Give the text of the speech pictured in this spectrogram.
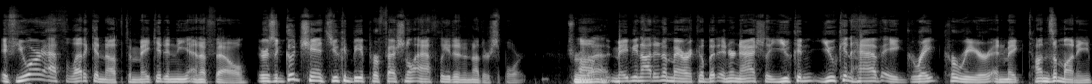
If you are athletic enough to make it in the NFL, there's a good chance you could be a professional athlete in another sport. True um, maybe not in America, but internationally, you can you can have a great career and make tons of money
